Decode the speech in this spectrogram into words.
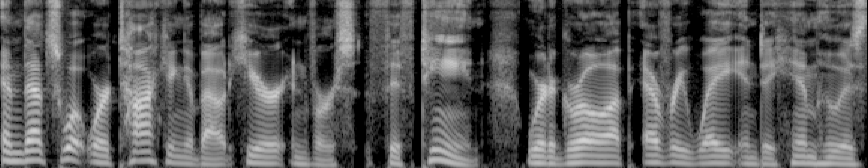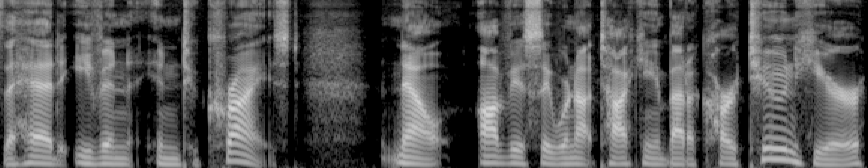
And that's what we're talking about here in verse 15. We're to grow up every way into Him who is the head, even into Christ. Now, obviously we're not talking about a cartoon here,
